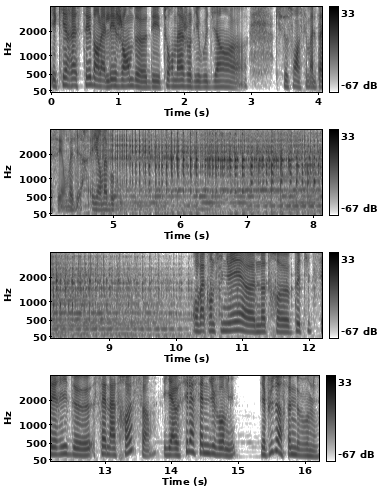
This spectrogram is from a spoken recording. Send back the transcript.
et qui est resté dans la légende des tournages hollywoodiens qui se sont assez mal passés, on va dire. Et il y en a beaucoup. On va continuer euh, notre petite série de scènes atroces. Il y a aussi la scène du vomi. Il y a plusieurs scènes de vomi.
